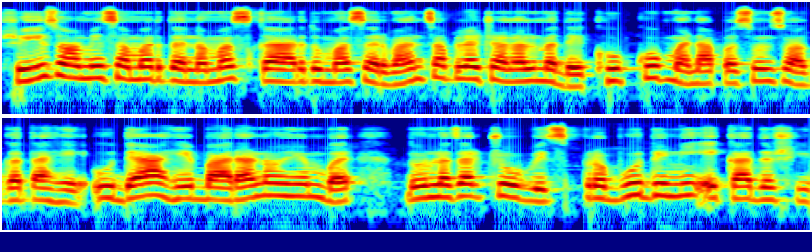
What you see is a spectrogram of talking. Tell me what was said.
श्री स्वामी समर्थ नमस्कार. तुम्हा सर्वांचं आपल्या चॅनलमध्ये खूप खूप मनापासून स्वागत आहे. उद्या आहे बारा नोव्हेंबर दोन हजार चोवीस प्रभुदिनी एकादशी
